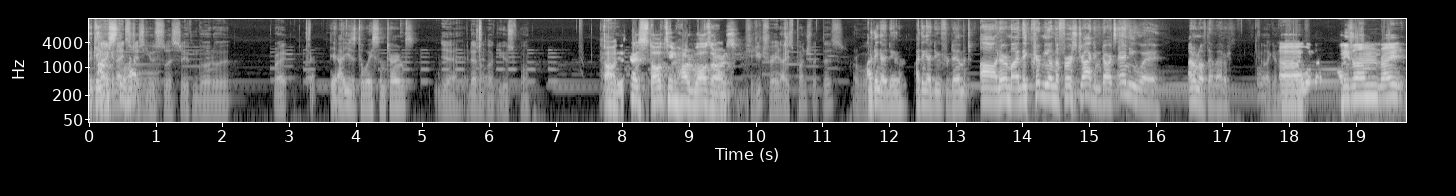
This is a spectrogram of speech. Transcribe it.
the game Dragon still just useless, so you can go to it. Right? Yeah, I use it to waste some turns. Yeah, it doesn't look useful. Oh, this guy's stall team hard walls are ours. Should you trade Ice Punch with this? Or what? I think I do. I think I do for damage. Oh, never mind. They crit me on the first dragon darts anyway. I don't know if that mattered. I feel like it Uh, mattered. twenty some, right?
